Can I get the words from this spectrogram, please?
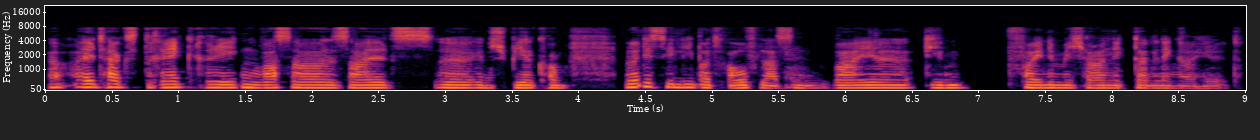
Alltagsdreck, Regen, Wasser, Salz äh, ins Spiel kommen, würde ich sie lieber drauf lassen, weil die feine Mechanik dann länger hält.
